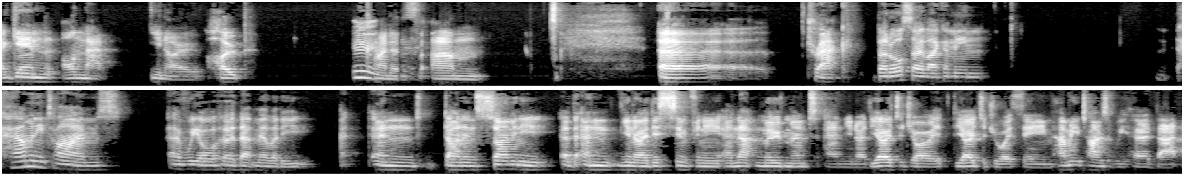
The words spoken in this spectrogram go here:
again, on that, you know, hope Mm. kind of um, uh, track, but also like I mean, how many times have we all heard that melody and done in so many and, and you know this symphony and that movement and you know the ode to joy the ode to joy theme how many times have we heard that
